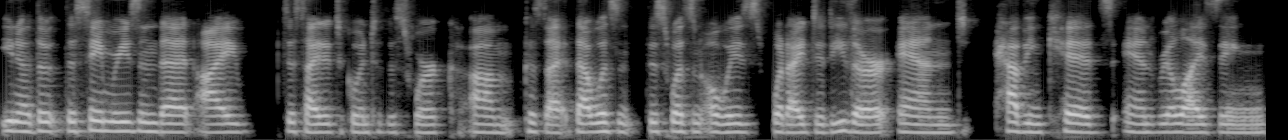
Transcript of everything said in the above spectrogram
you know, the the same reason that I decided to go into this work because um, that wasn't this wasn't always what I did either. And having kids and realizing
